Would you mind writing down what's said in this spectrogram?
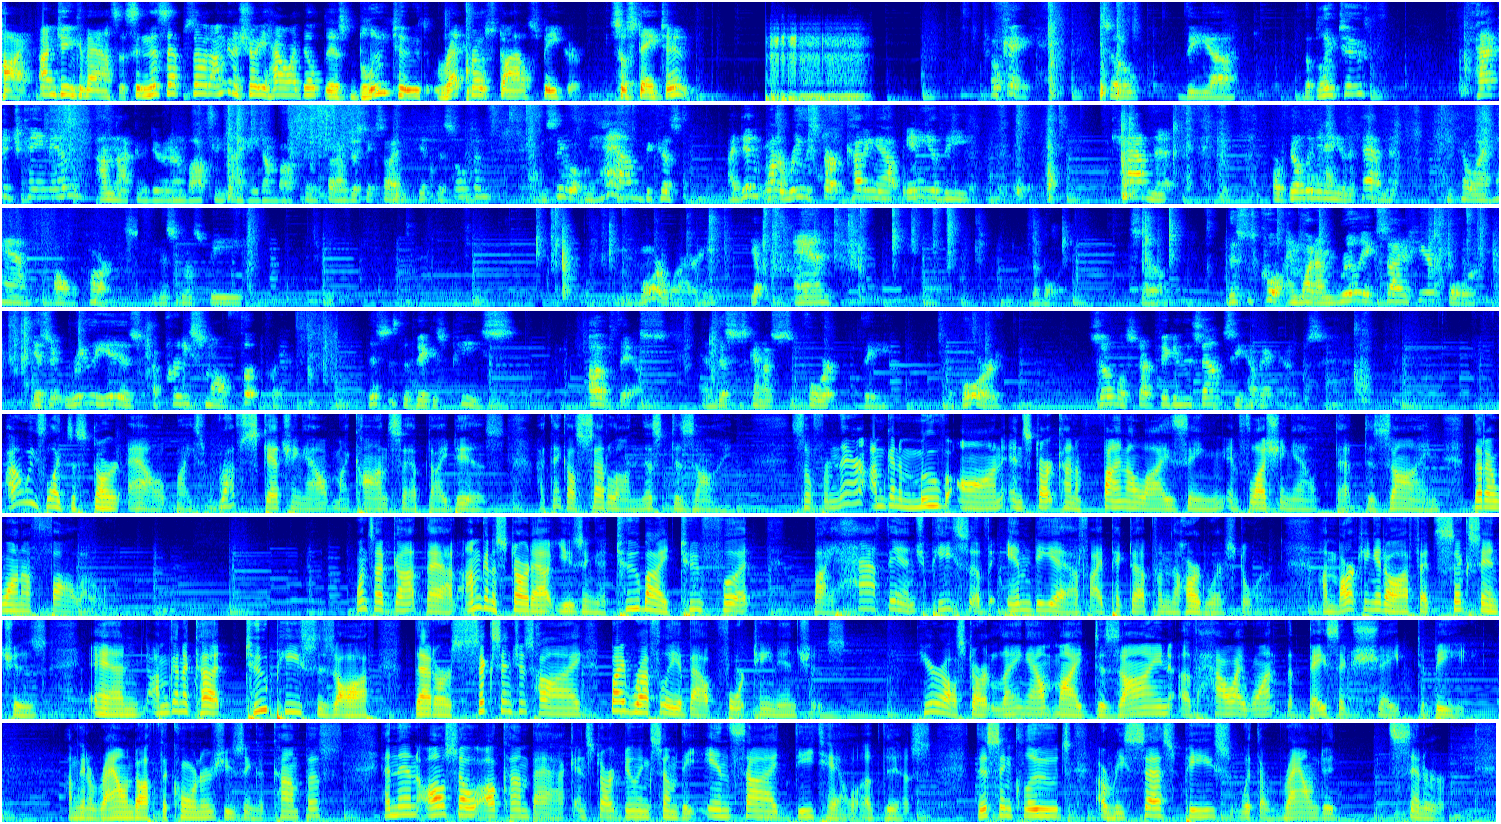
Hi, I'm Gene Cavazis. In this episode, I'm going to show you how I built this Bluetooth retro style speaker. So stay tuned. Okay, so the uh, the Bluetooth package came in. I'm not going to do an unboxing. I hate unboxings, but I'm just excited to get this open and see what we have because I didn't want to really start cutting out any of the cabinet or building any of the cabinet until I have all the parts. And this must be more wiring. Yep, and the board. So this is cool. And what I'm really excited here for is it really is a pretty small footprint. This is the biggest piece of this. And this is going to support the, the board. So we'll start figuring this out and see how that goes. I always like to start out by rough sketching out my concept ideas. I think I'll settle on this design. So from there, I'm going to move on and start kind of finalizing and flushing out that design that I want to follow. Once I've got that, I'm going to start out using a 2 by 2 foot by half inch piece of MDF I picked up from the hardware store. I'm marking it off at 6 inches and I'm going to cut two pieces off that are 6 inches high by roughly about 14 inches. Here I'll start laying out my design of how I want the basic shape to be. I'm going to round off the corners using a compass and then also I'll come back and start doing some of the inside detail of this. This includes a recessed piece with a rounded center.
